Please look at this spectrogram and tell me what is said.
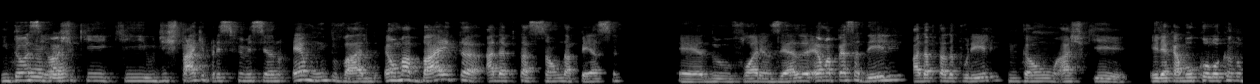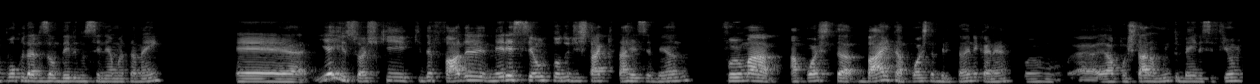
Então, assim, uhum. eu acho que, que o destaque para esse filme esse ano é muito válido. É uma baita adaptação da peça é, do Florian Zeller. É uma peça dele, adaptada por ele, então acho que ele acabou colocando um pouco da visão dele no cinema também. É, e é isso, acho que, que The Father mereceu todo o destaque que está recebendo. Foi uma aposta, baita aposta britânica, né? Um, é, apostaram muito bem nesse filme.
